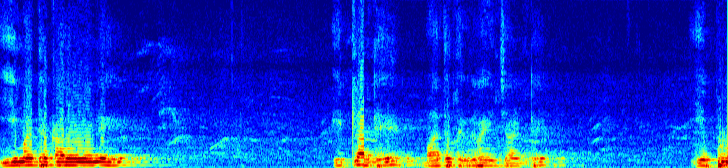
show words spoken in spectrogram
ఈ మధ్య కాలంలోనే ఇట్లా అంటే బాధ్యత నిర్వహించాలంటే ఎప్పుడు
